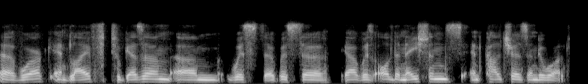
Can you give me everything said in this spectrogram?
uh, work and life together um, with the, with the yeah with all the nations and cultures in the world.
